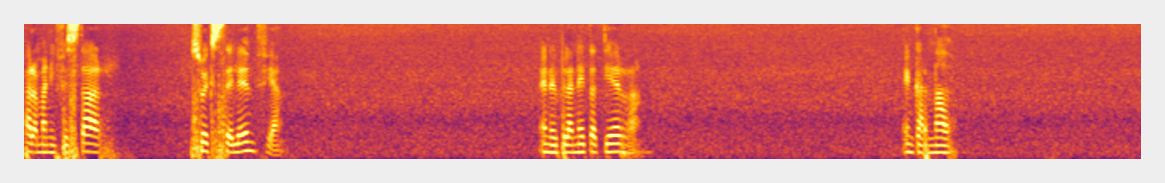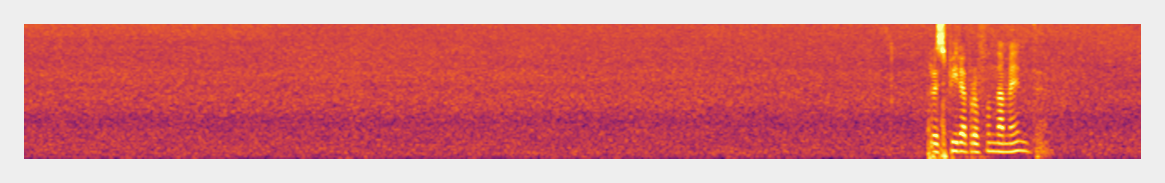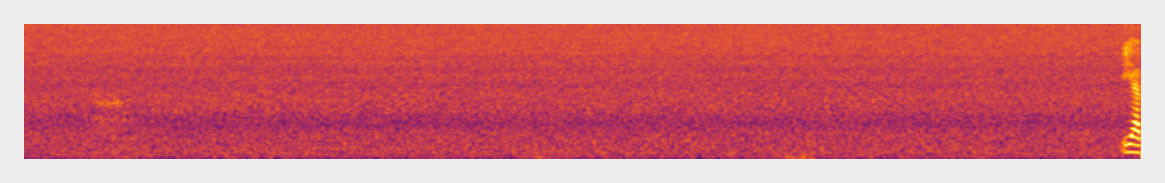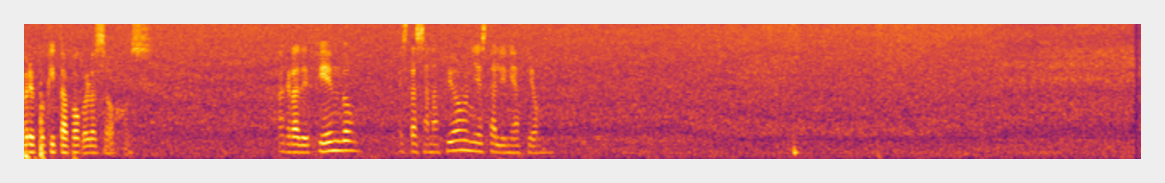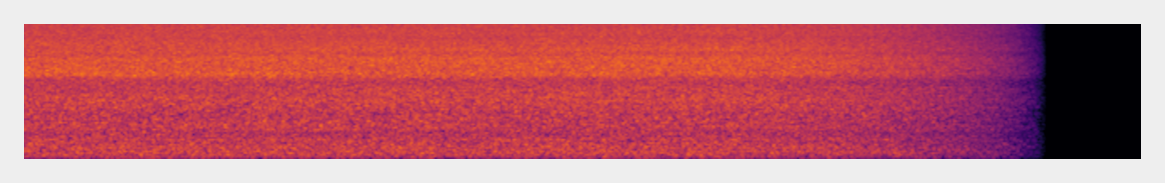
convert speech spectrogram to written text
para manifestar su excelencia en el planeta Tierra, encarnado. Respira profundamente. y abre poquito a poco los ojos, agradeciendo esta sanación y esta alineación.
